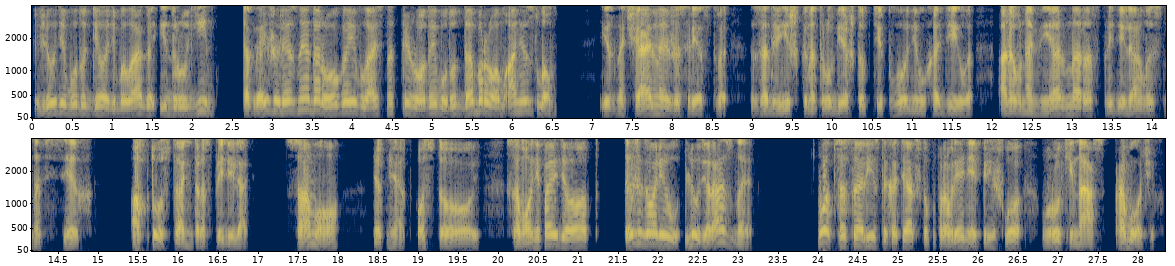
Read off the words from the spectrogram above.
люди будут делать благо и другим, тогда и железная дорога, и власть над природой будут добром, а не злом. Изначальное же средство — задвижка на трубе, чтоб тепло не уходило, а равномерно распределялось на всех. А кто станет распределять? Само. Нет-нет, постой. Само не пойдет. Ты же говорил, люди разные. Вот социалисты хотят, чтобы управление перешло в руки нас, рабочих,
